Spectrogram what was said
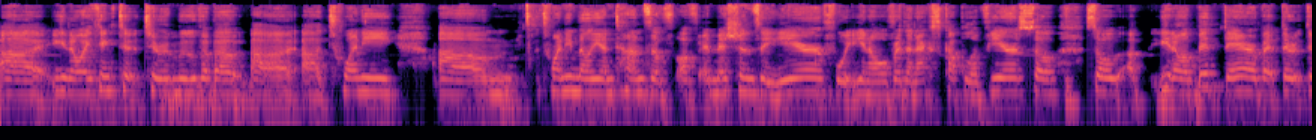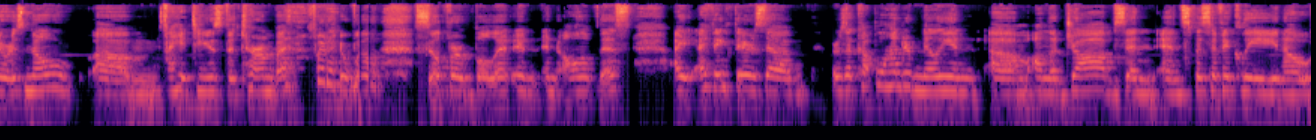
uh, you know i think to, to remove about uh, uh, 20, um, 20 million tons of, of emissions a year for you know over the next couple of years. So so uh, you know a bit there but there there is no um, i hate to use the term but but i will silver bullet in, in all of this. I, I think there's a there's a couple hundred million um, on the jobs and and specifically you know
